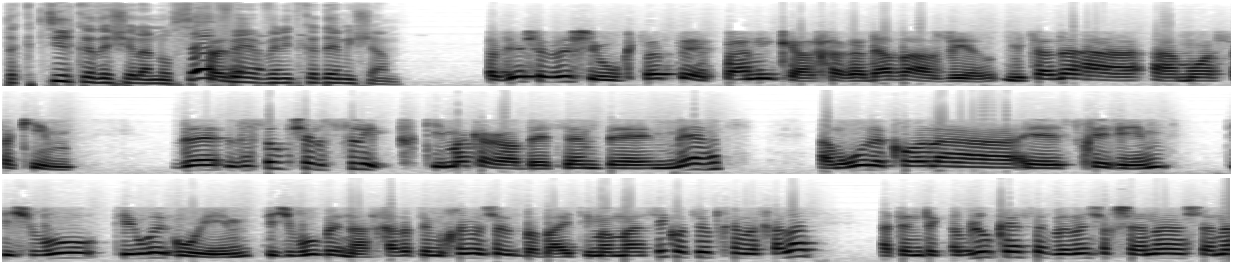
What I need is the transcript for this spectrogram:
תקציר כזה של הנושא אז- ו- ונתקדם משם. אז יש איזשהו קצת אה, פאניקה, חרדה באוויר, מצד המועסקים. זה, זה סוג של פליפ, כי מה קרה בעצם? במרץ אמרו לכל השכירים, תשבו, תהיו רגועים, תשבו בנחת, אתם יכולים לשבת בבית, אם המעסיק הוציא אתכם לחל"ת, אתם תקבלו כסף במשך שנה, שנה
